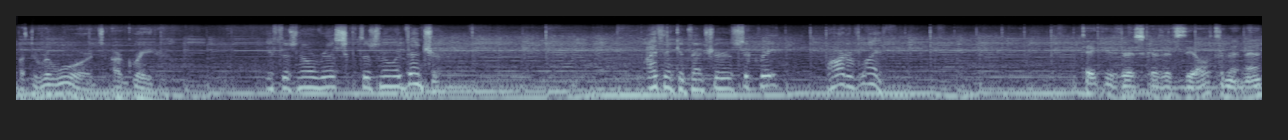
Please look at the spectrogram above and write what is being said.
but the rewards are greater. If there's no risk, there's no adventure. I think adventure is a great part of life. Take these risks because it's the ultimate, man.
